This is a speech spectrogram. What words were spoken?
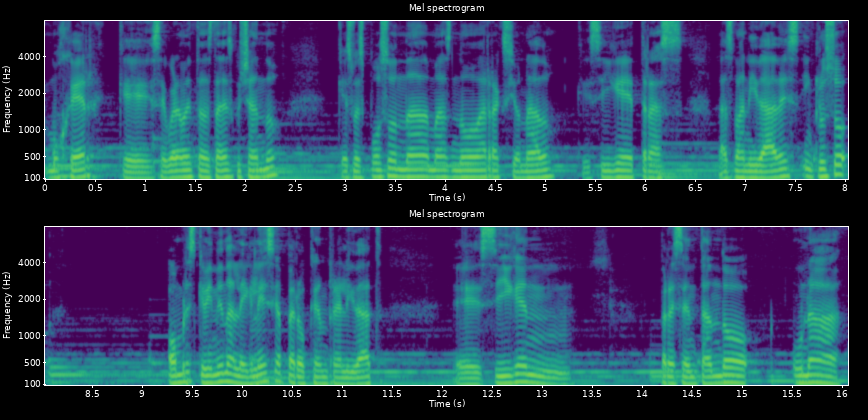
mujer que seguramente nos están escuchando, que su esposo nada más no ha reaccionado, que sigue tras las vanidades, incluso hombres que vienen a la iglesia, pero que en realidad eh, siguen presentando una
